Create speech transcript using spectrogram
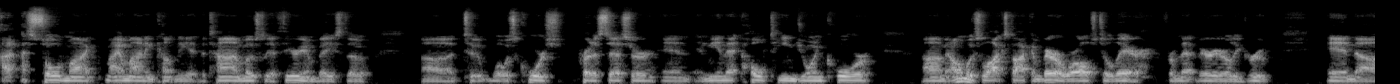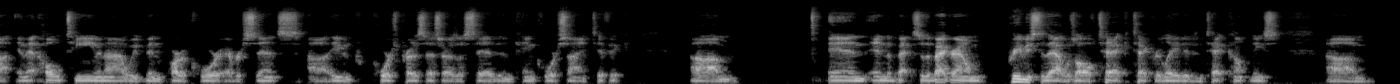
I, I, sold my, my mining company at the time, mostly Ethereum based though, uh, to what was Core's predecessor. And, and me and that whole team joined Core um, and almost lock, stock, and barrel, we're all still there from that very early group. And, uh, and that whole team and I, we've been part of Core ever since, uh, even Core's predecessor, as I said, and came Core Scientific. Um, and, and the back, so the background previous to that was all tech, tech related and tech companies. Um,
